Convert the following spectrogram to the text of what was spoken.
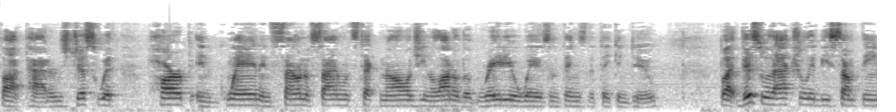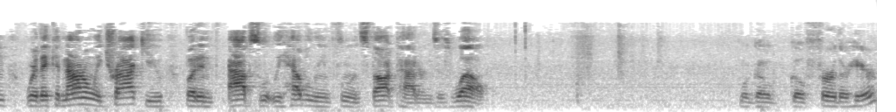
thought patterns just with HAARP and Gwen and Sound of Silence technology and a lot of the radio waves and things that they can do. But this would actually be something where they could not only track you, but in absolutely heavily influence thought patterns as well. We'll go, go further here.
